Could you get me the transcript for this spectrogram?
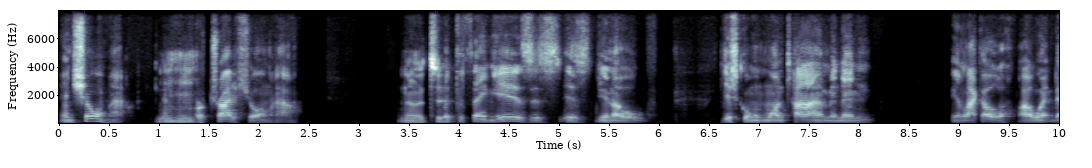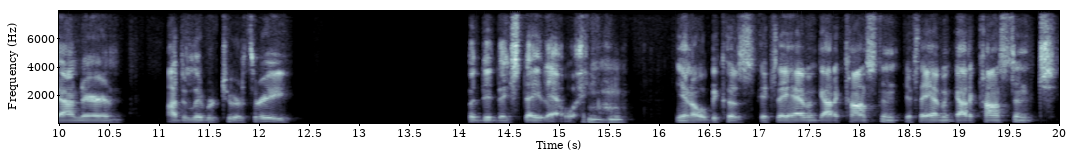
and show them how, Mhm. or try to show them how. No, it's a, But the thing is, is is you know, just going one time and then being like, oh, I went down there and I delivered two or three, but did they stay that way? Mm-hmm. you know, because if they haven't got a constant, if they haven't got a constant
